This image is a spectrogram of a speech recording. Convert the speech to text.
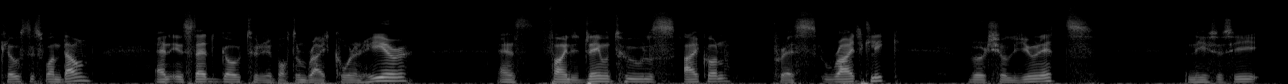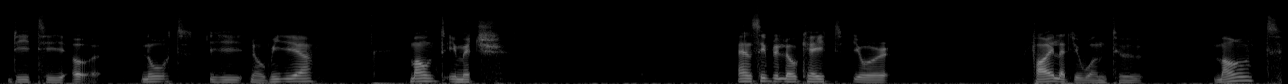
close this one down and instead go to the bottom right corner here and find the daemon tools icon press right click virtual unit and here you see dt oh, note e no media mount image and simply locate your file that you want to mount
